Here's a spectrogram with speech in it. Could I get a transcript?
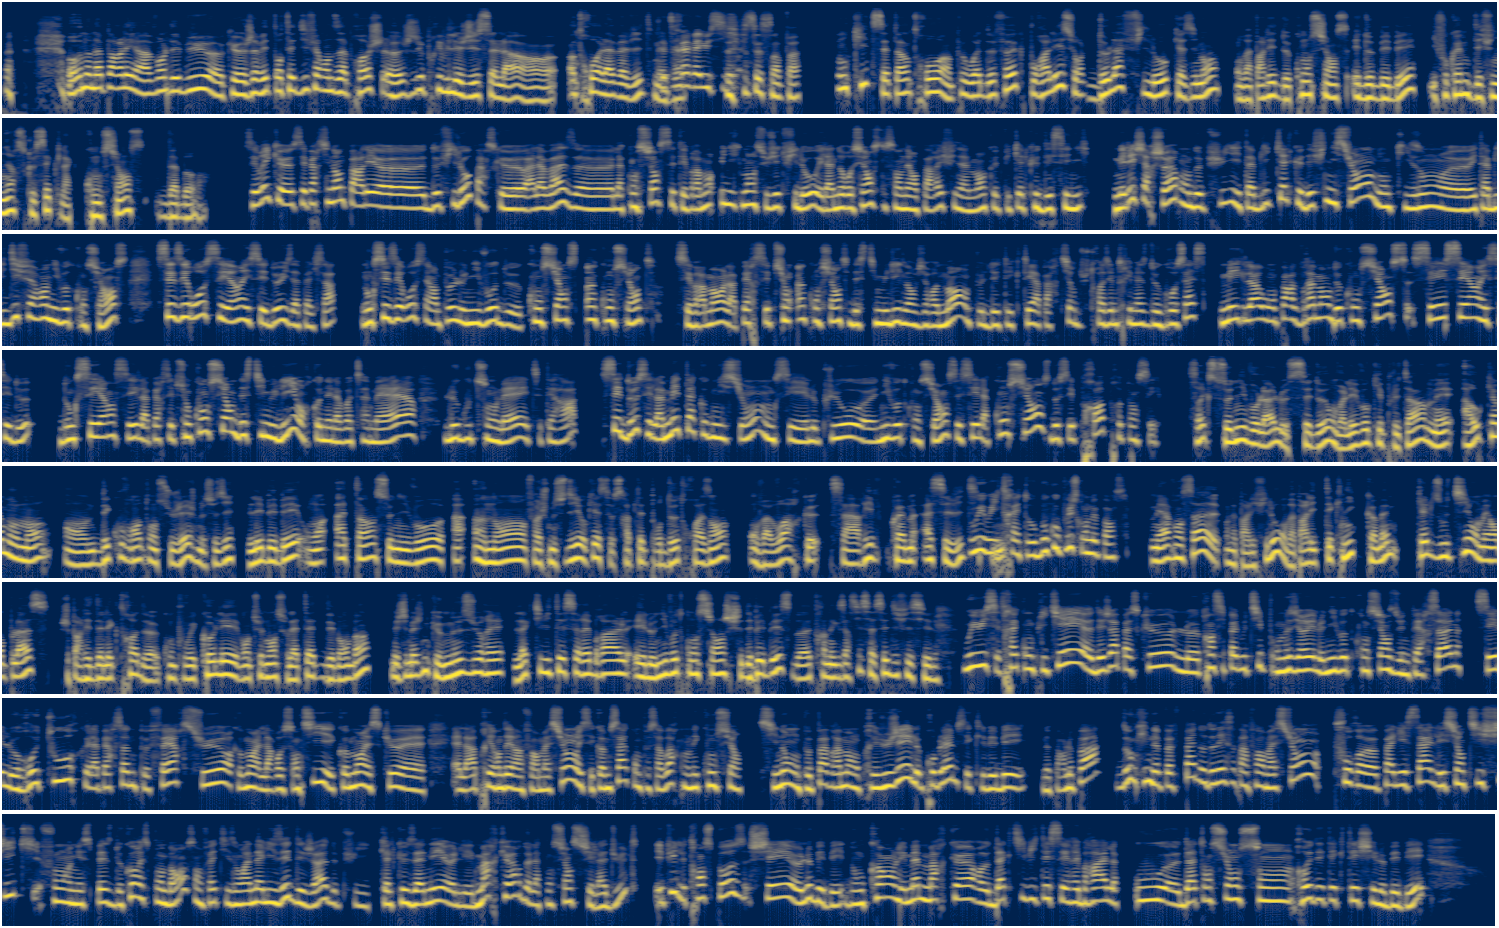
On en a parlé hein, avant le début euh, que j'avais tenté différentes approches. Euh, je privilégie celle-là, hein. intro à la va-vite. mais C'est bon, très réussi. c'est sympa. On quitte cette intro un peu what the fuck pour aller sur de la philo quasiment. On va parler de conscience et de bébé. Il faut quand même définir ce que c'est que la conscience d'abord. C'est vrai que c'est pertinent de parler euh, de philo parce que à la base, euh, la conscience c'était vraiment uniquement un sujet de philo et la neuroscience ne s'en est emparée finalement que depuis quelques décennies. Mais les chercheurs ont depuis établi quelques définitions, donc ils ont euh, établi différents niveaux de conscience. C0, C1 et C2, ils appellent ça. Donc C0, c'est un peu le niveau de conscience inconsciente. C'est vraiment la perception inconsciente des stimuli de l'environnement. On peut le détecter à partir du troisième trimestre de grossesse. Mais là où on parle vraiment de conscience, c'est C1 et C2. Donc C1, c'est la perception consciente des stimuli. On reconnaît la voix de sa mère, le goût de son lait, etc. C2, c'est la métacognition. Donc c'est le plus haut euh, niveau de conscience et c'est la conscience de ses propres pensées. C'est vrai que ce niveau-là, le C2, on va l'évoquer plus tard, mais à aucun moment, en découvrant ton sujet, je me suis dit, les bébés ont atteint ce niveau à un an. Enfin, je me suis dit, ok, ce sera peut-être pour deux, trois ans. On va voir que ça arrive quand même assez vite. Oui, oui, très tôt, beaucoup plus qu'on ne le pense. Mais avant ça, on a parlé philo, on va parler technique quand même. Quels outils on met en place J'ai parlé d'électrodes qu'on pouvait coller éventuellement sur la tête des bambins, mais j'imagine que mesurer l'activité cérébrale et le niveau de conscience chez des bébés, ça doit être un exercice assez difficile. Oui, oui, c'est très compliqué. euh, Déjà parce que le principal outil pour mesurer le niveau de conscience d'une personne, c'est le retour que la personne peut faire sur comment elle l'a ressenti et comment est-ce qu'elle elle a appréhendé l'information. Et c'est comme ça qu'on peut savoir qu'on est conscient. Sinon, on ne peut pas vraiment en préjuger. Le problème, c'est que les bébés ne parlent pas, donc ils ne peuvent pas nous donner cette information. Pour euh, pallier ça, les scientifiques font une espèce de correspondance. En fait, ils ont analysé déjà depuis quelques années euh, les marqueurs de la conscience chez l'adulte et puis ils les transposent chez euh, le bébé. Donc quand les mêmes marqueurs euh, d'activité cérébrale ou d'attention sont redétectés chez le bébé,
